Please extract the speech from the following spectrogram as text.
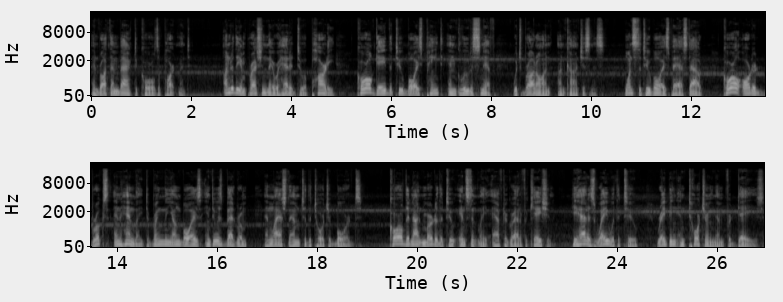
and brought them back to Corll's apartment. Under the impression they were headed to a party, Corll gave the two boys paint and glue to sniff, which brought on unconsciousness. Once the two boys passed out, Corll ordered Brooks and Henley to bring the young boys into his bedroom and lash them to the torture boards. Corll did not murder the two instantly after gratification. He had his way with the two, raping and torturing them for days.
